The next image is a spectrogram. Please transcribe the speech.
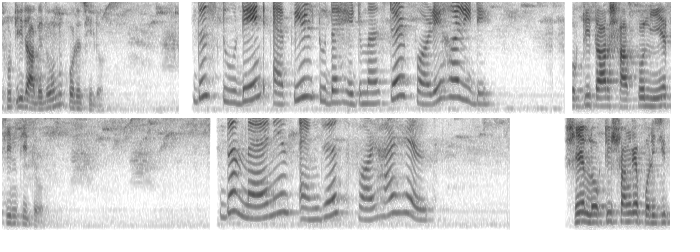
ছুটির আবেদন করেছিল। The student appeal to the headmaster for a holiday লোকটি তার স্বাস্থ্য নিয়ে চিন্তিত। The man is anxious for her health সে লোকটির সঙ্গে পরিচিত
